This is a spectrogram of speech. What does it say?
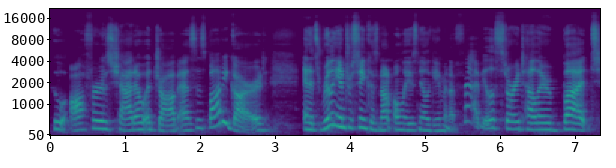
who offers Shadow a job as his bodyguard. And it's really interesting because not only is Neil Gaiman a fabulous storyteller, but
